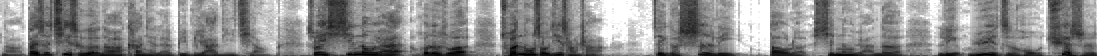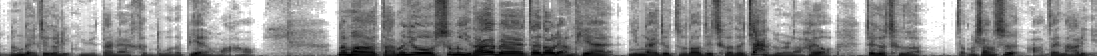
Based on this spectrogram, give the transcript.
啊，但是汽车呢看起来比比亚迪强，所以新能源或者说传统手机厂商这个势力到了新能源的领域之后，确实能给这个领域带来很多的变化哈。那么咱们就拭目以待呗，再到两天应该就知道这车的价格了，还有这个车怎么上市啊，在哪里。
